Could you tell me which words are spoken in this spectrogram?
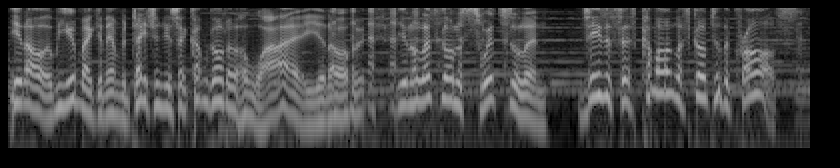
You know, you make an invitation, you say, come go to Hawaii, you know, you know, let's go to Switzerland. Jesus says, come on, let's go to the cross.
